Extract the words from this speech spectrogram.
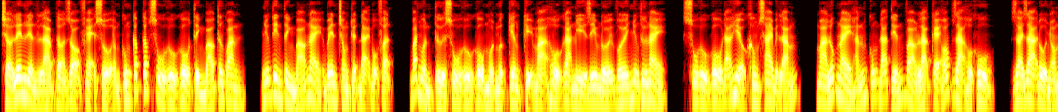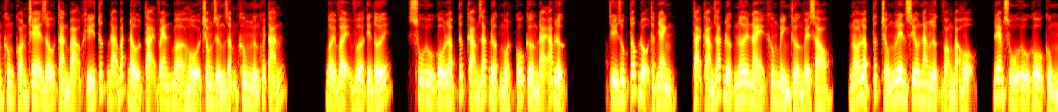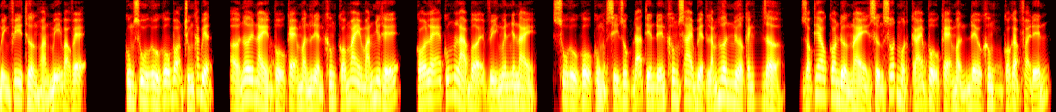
Trở lên liền là tợ dọ phẹ sổ ẩm cung cấp cấp sủ hữu gỗ tình báo tương quan, những tin tình báo này bên trong tuyệt đại bộ phận bắt nguồn từ sủ hữu gỗ một mực kiên kỵ mạ hổ gạn nhì diêm đối với những thứ này, sủ hữu gỗ đã hiểu không sai biệt lắm, mà lúc này hắn cũng đã tiến vào lạ kẻ óc dạ hồ khu Dài dạ đổ nhóm không còn che giấu tàn bạo khí tức đã bắt đầu tại ven bờ hồ trong rừng rậm không ngừng quyết tán. Bởi vậy vừa tiến tới, su h u g o lập tức cảm giác được một cỗ cường đại áp lực. Dì dục tốc độ thật nhanh, tại cảm giác được nơi này không bình thường về sau, nó lập tức chống lên siêu năng lực vòng bảo hộ, đem su h u g o cùng mình phi thường hoàn mỹ bảo vệ. Cùng su h u g o bọn chúng khác biệt, ở nơi này bộ kẹ mần liền không có may mắn như thế, có lẽ cũng là bởi vì nguyên nhân này, su h u g o cùng sỉ dục đã tiến đến không sai biệt lắm hơn nửa canh giờ, dọc theo con đường này sửng sốt một cái bộ kẹ mần đều không có gặp phải đến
